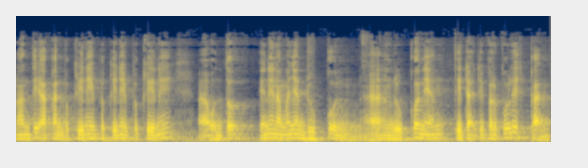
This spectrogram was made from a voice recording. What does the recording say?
nanti akan begini begini begini Nah, untuk ini namanya dukun, nah, dukun yang tidak diperbolehkan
